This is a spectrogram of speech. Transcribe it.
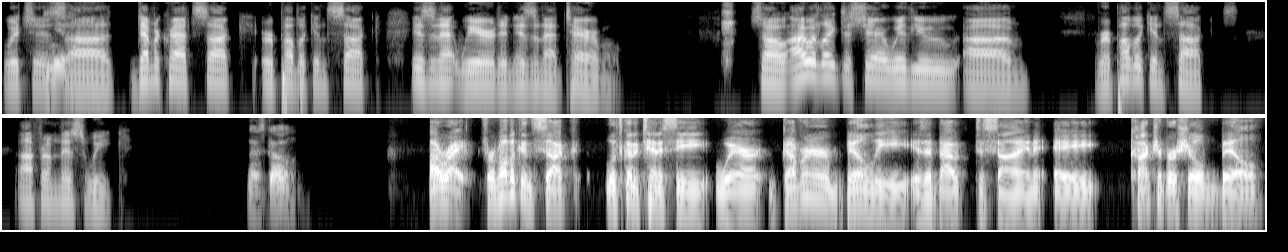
which is Yeah. uh democrats suck republicans suck isn't that weird and isn't that terrible so i would like to share with you um republican sucks uh from this week Let's go. All right. For Republicans suck, let's go to Tennessee, where Governor Bill Lee is about to sign a controversial bill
